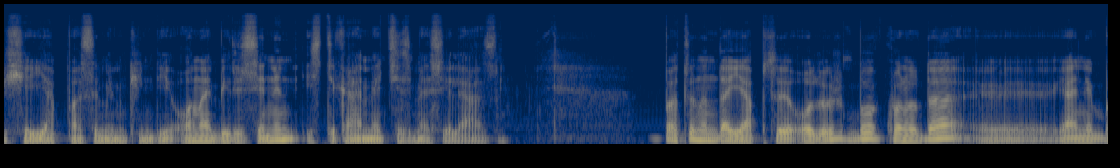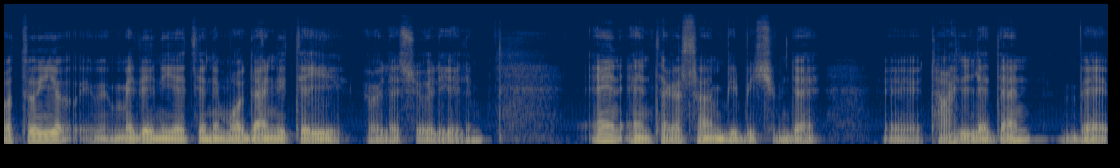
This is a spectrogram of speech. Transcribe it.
bir şey yapması mümkün değil. Ona birisinin istikamet çizmesi lazım. Batı'nın da yaptığı olur. Bu konuda e, yani Batı'yı medeniyetini, moderniteyi öyle söyleyelim. En enteresan bir biçimde e, tahlil eden ve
